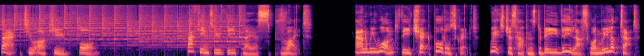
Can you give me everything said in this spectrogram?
back to our cube form. Back into the player sprite. And we want the check portal script, which just happens to be the last one we looked at.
